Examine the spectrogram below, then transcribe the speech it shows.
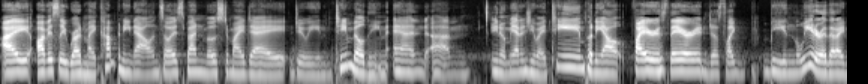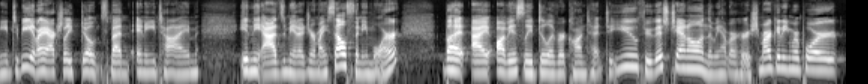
I obviously run my company now. And so I spend most of my day doing team building and, um, you know, managing my team, putting out fires there, and just like being the leader that I need to be. And I actually don't spend any time in the ads manager myself anymore. But I obviously deliver content to you through this channel. And then we have our Hirsch marketing report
